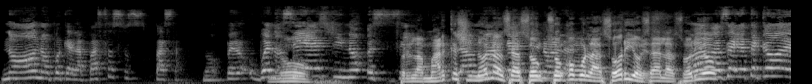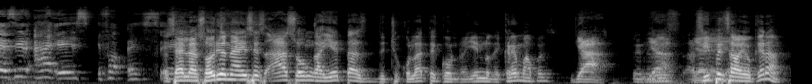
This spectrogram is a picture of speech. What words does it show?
no, no, porque la pasta es pasta. No, pero bueno, No. sí es Shinola. sí. Pero la marca es La Shinola, marca o sea, son, son como la Asorio, o sea, la Asorio. O, o sea, yo te acabo de decir, ah, es. es O sea, eh, la Asorio nadie dices, ah, son galletas de chocolate con relleno de crema, pues. Ya, Entonces, ya. así ya, pensaba ya. yo que era.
